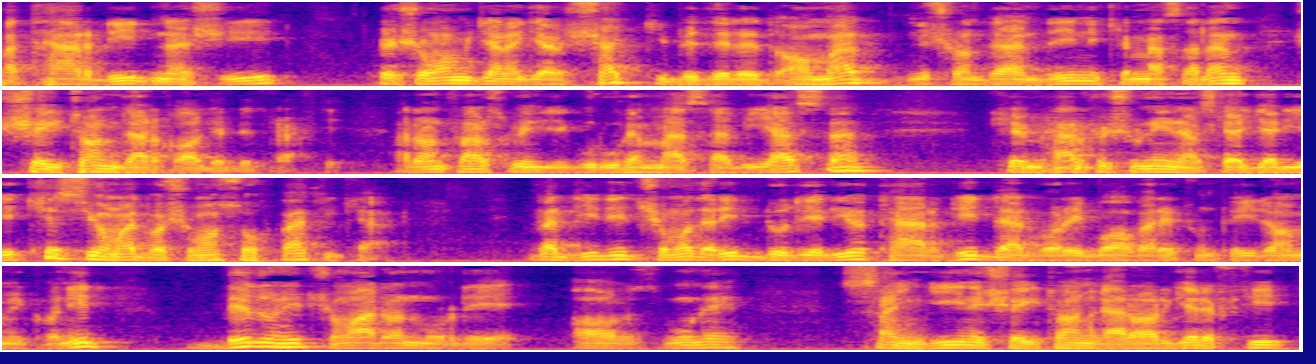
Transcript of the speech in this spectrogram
و تردید نشید به شما میگن اگر شکی به دلت آمد نشان دهنده اینه که مثلا شیطان در قالبت رفته. الان فرض کنید یه گروه مذهبی هستن که حرفشون این است که اگر یک کسی اومد با شما صحبتی کرد و دیدید شما دارید دودلی و تردید درباره باورتون پیدا می‌کنید بدونید شما الان مورد آزمون سنگین شیطان قرار گرفتید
